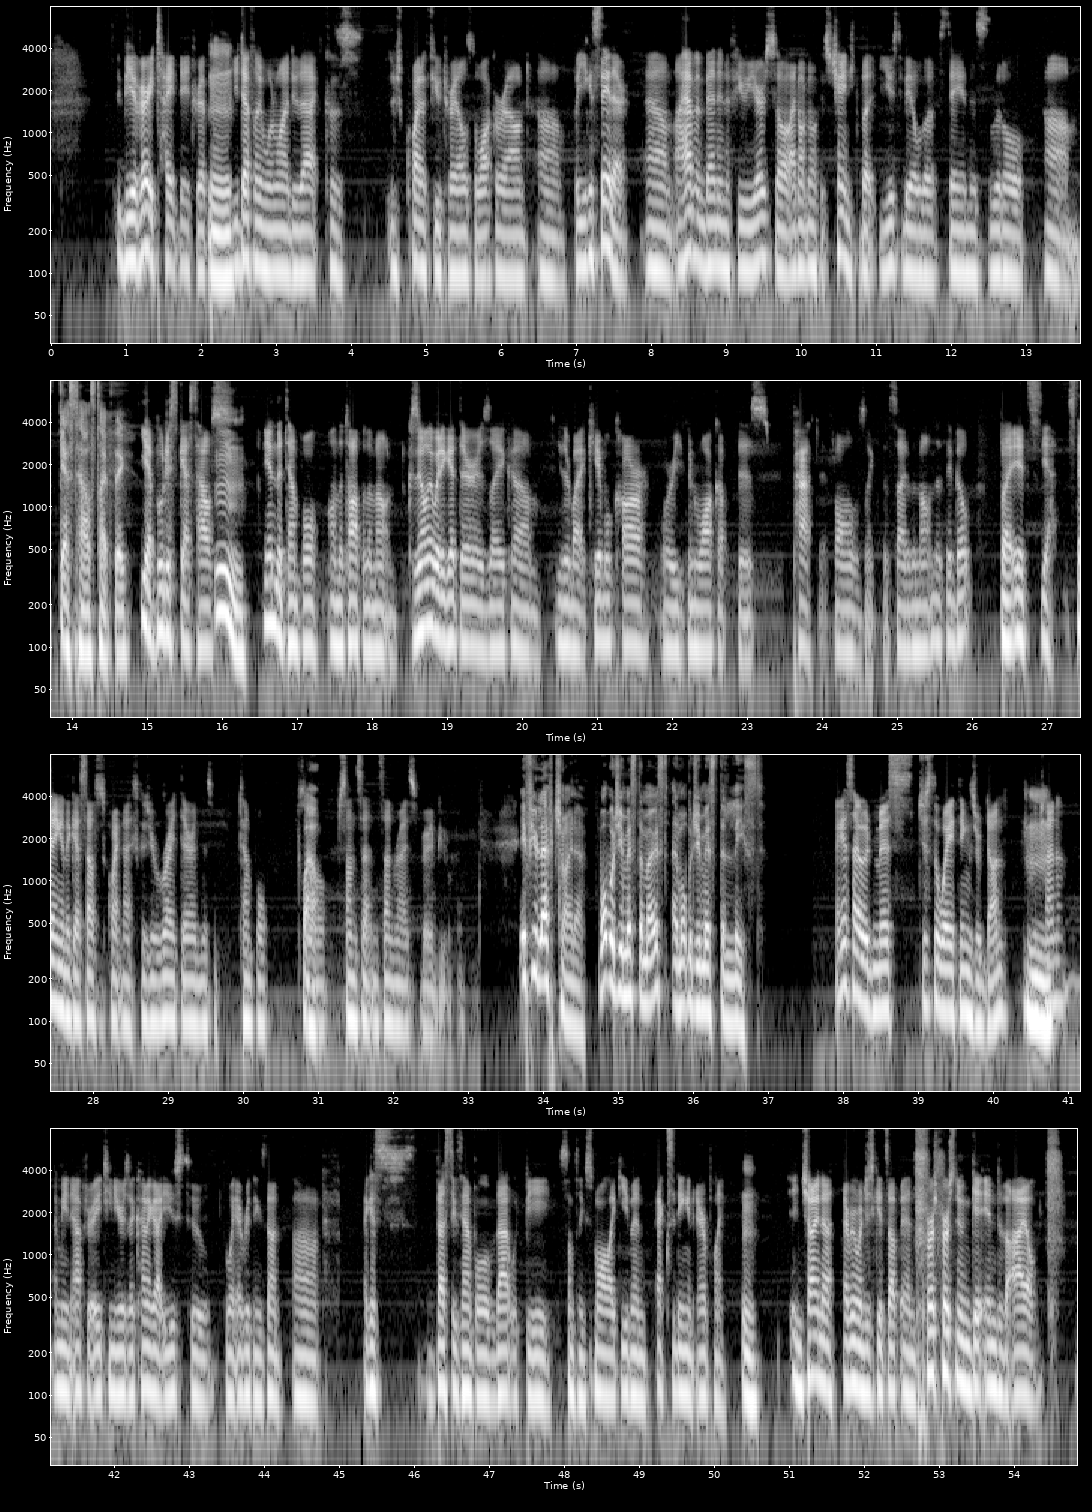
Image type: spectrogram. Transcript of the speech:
it'd be a very tight day trip. Mm. You definitely wouldn't want to do that because there's quite a few trails to walk around. Um, but you can stay there. Um, I haven't been in a few years, so I don't know if it's changed. But you used to be able to stay in this little, um, Guest house type thing. yeah, Buddhist guest house Mm. in the temple on the top of the mountain. Because the only way to get there is like um, either by a cable car or you can walk up this path that follows like the side of the mountain that they built. But it's yeah, staying in the guest house is quite nice because you're right there in this temple. So Wow. sunset and sunrise, very beautiful. If you left China, what would you miss the most and what would you miss the least? I guess I would miss just the way things are done Hmm. in China. I mean, after 18 years, I kind of got used to the way everything's done. Uh, I guess best example of that would be something small, like even exiting an airplane. Mm. In China, everyone just gets up, and the first person who can get into the aisle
